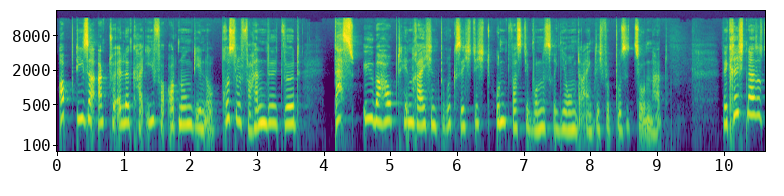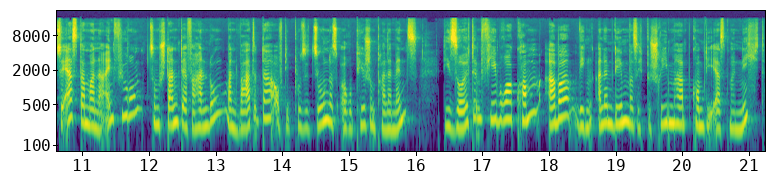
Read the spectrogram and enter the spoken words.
ob diese aktuelle KI-Verordnung, die in Brüssel verhandelt wird, das überhaupt hinreichend berücksichtigt und was die Bundesregierung da eigentlich für Positionen hat. Wir kriegten also zuerst einmal eine Einführung zum Stand der Verhandlungen. Man wartet da auf die Position des Europäischen Parlaments. Die sollte im Februar kommen, aber wegen allem dem, was ich beschrieben habe, kommt die erstmal nicht.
